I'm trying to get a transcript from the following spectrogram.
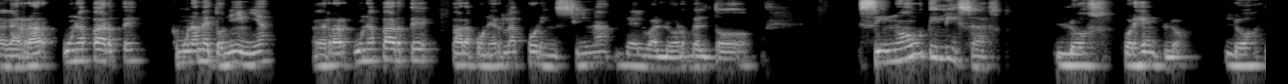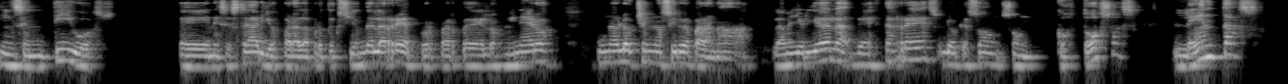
agarrar una parte, como una metonimia, agarrar una parte para ponerla por encima del valor del todo. Si no utilizas los, por ejemplo, los incentivos eh, necesarios para la protección de la red por parte de los mineros, una blockchain no sirve para nada. La mayoría de, de estas redes lo que son son costosas, lentas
